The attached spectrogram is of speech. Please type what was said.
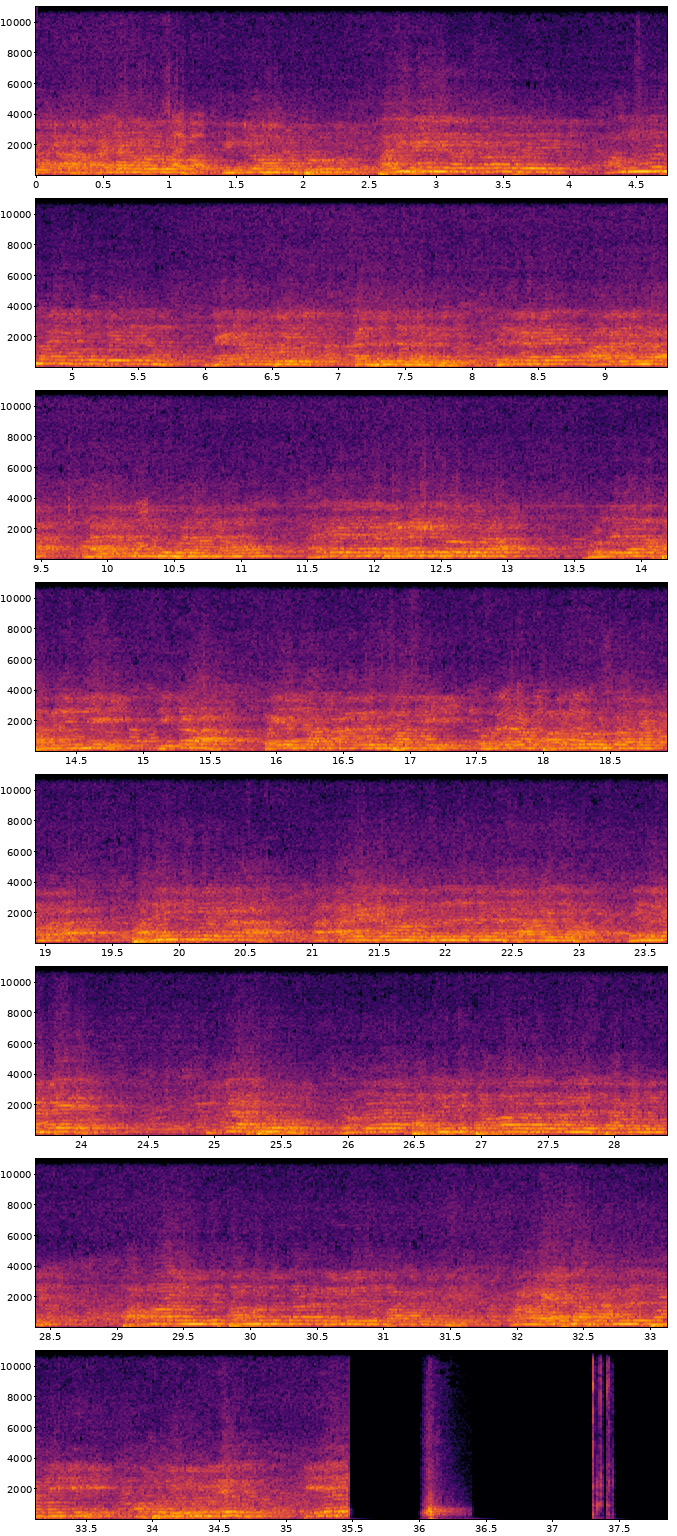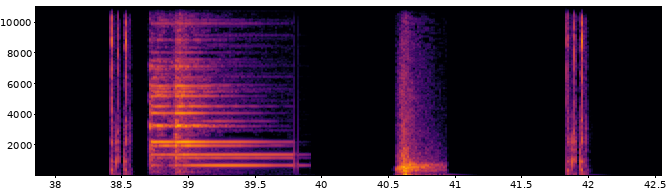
ఇక్కడ ప్రజాగూడలో ఇంట్లో ఉన్నప్పుడు పదిహేను ఇరవై సార్లు పోయేది అందరూ నాయకులతో పోయేది నేను జగన్ పోయి కల్పించడానికి. ఎందుకంటే ఆ విధంగా ఆ విధంగా ముందుకు పోయినాం మేము. అదేవిధంగా వెంకటగిరిలో కూడా రెండు వేల పది నుంచి ఇక్కడ వైఎస్ఆర్ కాంగ్రెస్ పార్టీ రెండు వేల పదకొండు స్టార్ట్ కదా పది నుంచి కూడా ఇక్కడ ఆ కార్యక్రమాలు చిన్న చిన్నగా స్టార్ట్ చేశాం. ఎందుకంటే ఇక్కడ అప్పుడు రెండు వేల పద్దెనిమిది పద్నాలుగు కాంగ్రెస్ పార్టీ ఉంది. పద్నాలుగు నుంచి పంతొమ్మిది దాకా తెలుగుదేశం పార్టీ ఉంది. మన వైఎస్ఆర్ కాంగ్రెస్ పార్టీకి అప్పుడు ఎవరు లేదు. కేవలం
